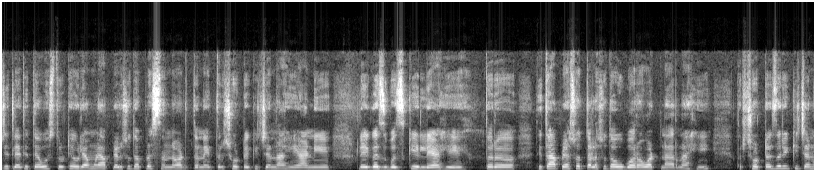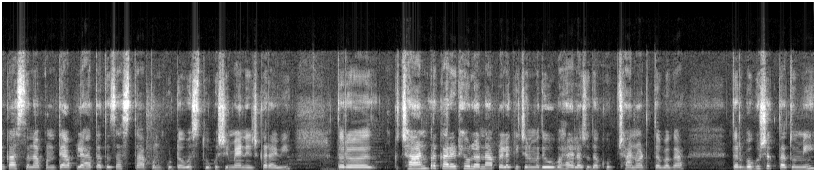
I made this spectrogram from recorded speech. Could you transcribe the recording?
जिथल्या तिथल्या वस्तू ठेवल्यामुळे आपल्याला सुद्धा प्रसन्न वाटतं नाही तर छोटं किचन आहे आणि लय गजबज केले आहे. तर तिथं आपल्या स्वतःला सुद्धा उभं राहावं वाटणार नाही. तर छोटं जरी किचन का असतं ना आपण ते आपल्या हातातच असतं. आपण कुठं वस्तू कशी मॅनेज करावी? तर छान प्रकारे ठेवलं ना आपल्याला किचनमध्ये उभं राहायला सुद्धा खूप छान वाटतं बघा. तर बघू शकता तुम्ही.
